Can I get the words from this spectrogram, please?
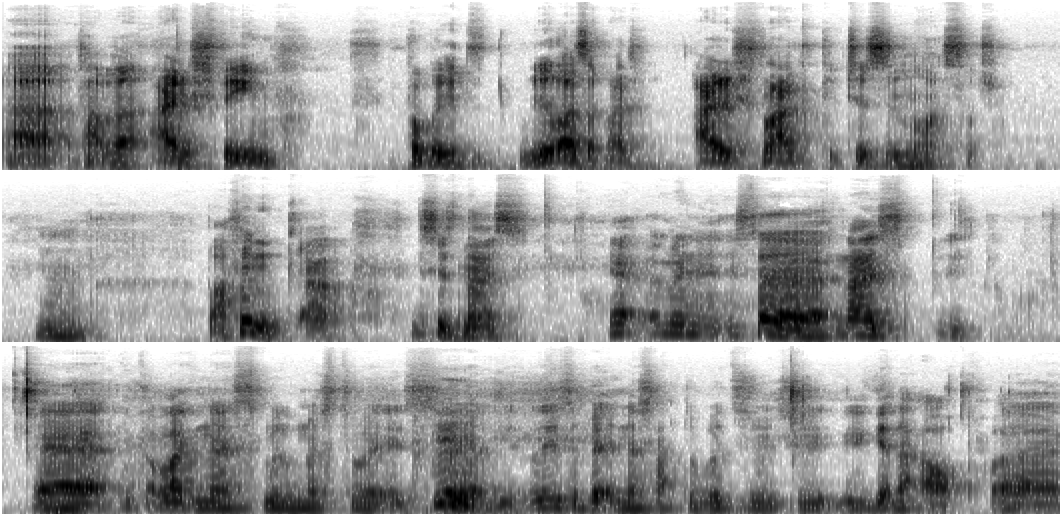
uh, part of an Irish theme. Probably realise that by the Irish flag pictures and all that such. mm. But I think uh, this is nice. yeah. I mean, it's a nice. Uh, it's got like nice smoothness to it. It's uh, it leaves a bitterness afterwards, which you, you get that up. Uh,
